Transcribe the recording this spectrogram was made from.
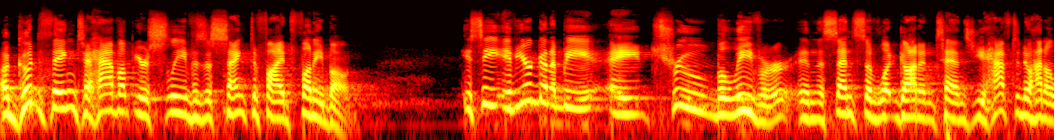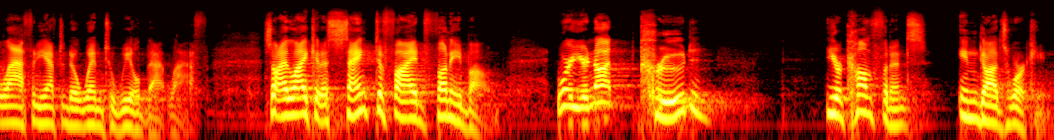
A good thing to have up your sleeve is a sanctified funny bone. You see, if you're going to be a true believer in the sense of what God intends, you have to know how to laugh and you have to know when to wield that laugh. So I like it a sanctified funny bone, where you're not crude, you're confident in God's working.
